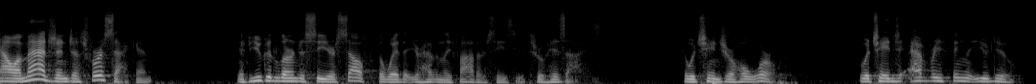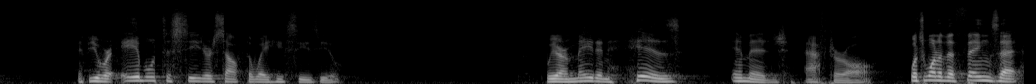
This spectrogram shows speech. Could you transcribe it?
Now imagine just for a second if you could learn to see yourself the way that your Heavenly Father sees you through His eyes. It would change your whole world. It would change everything that you do. If you were able to see yourself the way He sees you. We are made in His image, after all. What's one of the things that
